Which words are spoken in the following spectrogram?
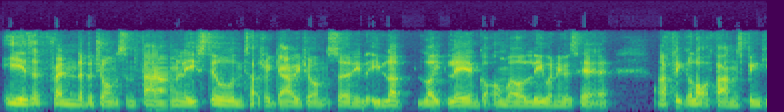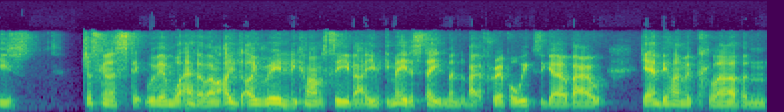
he is a friend of the Johnson family, still in touch with Gary Johnson. He, he loved liked Lee and got on well with Lee when he was here. And I think a lot of fans think he's just going to stick with him, whatever. But I, I really can't see that. He, he, made a statement about three or four weeks ago about getting behind the club and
